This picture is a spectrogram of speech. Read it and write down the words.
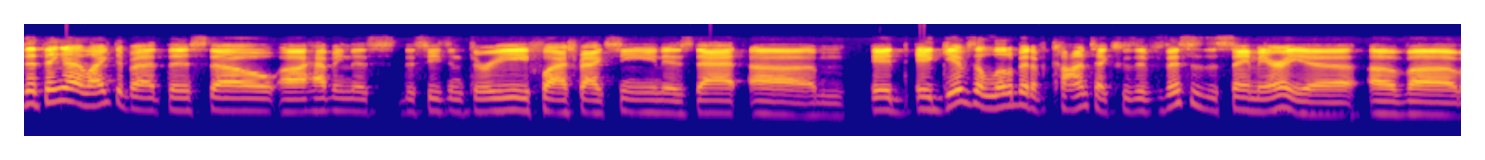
The thing I liked about this, though, uh, having this the season three flashback scene, is that um, it it gives a little bit of context because if this is the same area of uh,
